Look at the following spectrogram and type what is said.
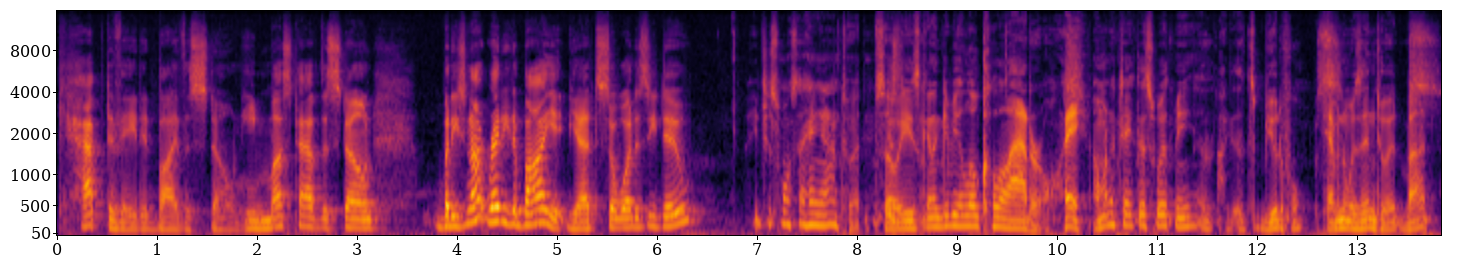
captivated by the stone. He must have the stone, but he's not ready to buy it yet. So what does he do? He just wants to hang on to it. So he's going to give you a little collateral. Hey, I'm going to take this with me. It's beautiful. Kevin was into it, but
